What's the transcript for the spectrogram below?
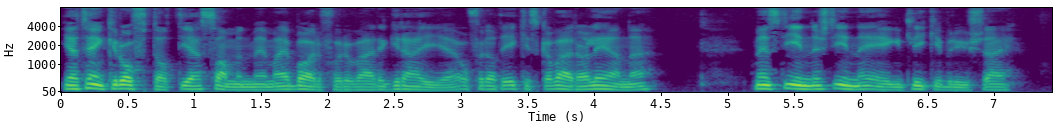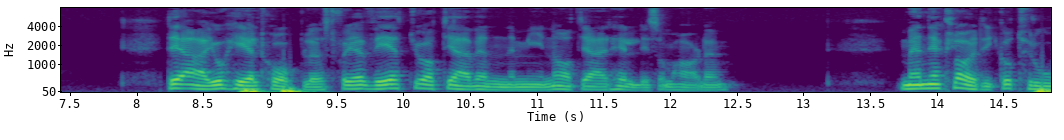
Jeg tenker ofte at de er sammen med meg bare for å være greie og for at jeg ikke skal være alene, mens de innerst inne egentlig ikke bryr seg. Det er jo helt håpløst, for jeg vet jo at de er vennene mine, og at jeg er heldig som har dem. Men jeg klarer ikke å tro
